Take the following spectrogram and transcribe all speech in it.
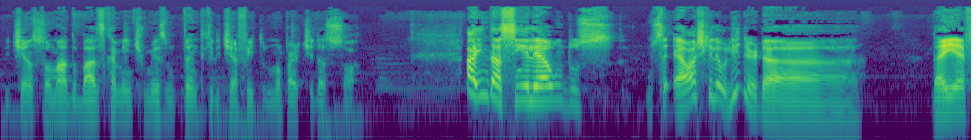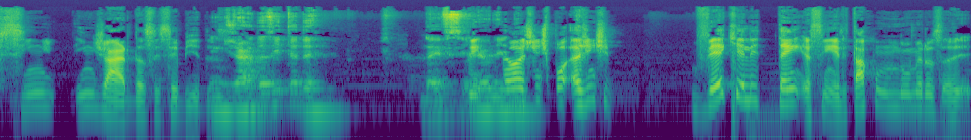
ele tinha somado basicamente o mesmo tanto que ele tinha feito numa partida só. Ainda assim, ele é um dos. Sei, eu acho que ele é o líder da, da EFC em, em jardas recebidas. Em jardas e TD. Da EFC, Sim, ele é o líder. Então, a gente, a gente vê que ele tem. Assim, ele tá com números. Eh,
